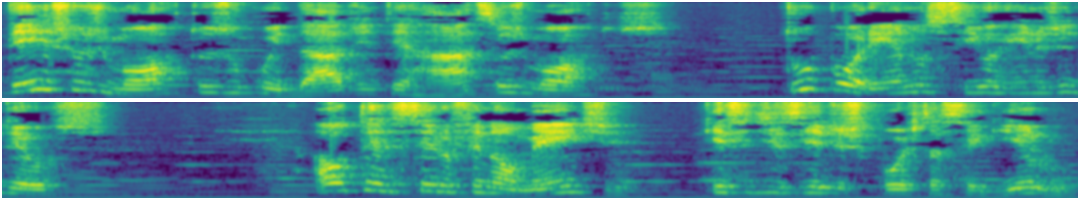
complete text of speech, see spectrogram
Deixa os mortos o cuidado de enterrar seus mortos. Tu, porém, anuncia o reino de Deus. Ao terceiro, finalmente, que se dizia disposto a segui-lo,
